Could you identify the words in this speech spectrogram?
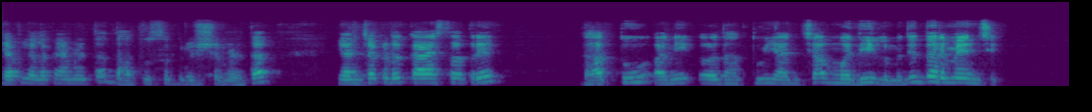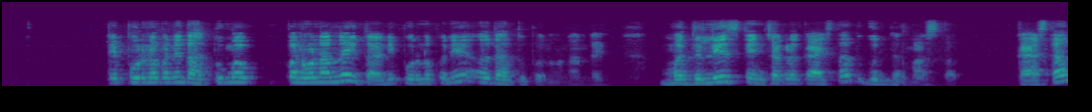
हे आपल्याला काय मिळतात? धातू सदृश्य मिळतात. यांच्याकडे काय असतात रे? धातू आणि अधातू यांच्या मधील म्हणजे दरम्यानचे. ते पूर्णपणे धातू पण होणार नाहीत आणि पूर्णपणे अधातू पण होणार नाहीत. मधलेच त्यांच्याकडे काय असतात? गुणधर्म असतात. काय असतात?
